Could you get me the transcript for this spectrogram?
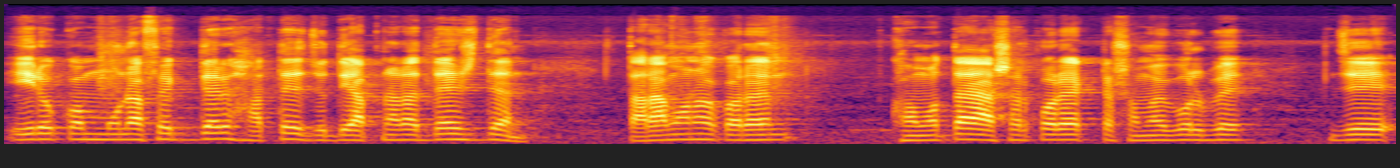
এইরকম মুনাফেকদের হাতে যদি আপনারা দেশ দেন, তারা মনে করেন ক্ষমতায় আসার পরে একটা সময় বলবে যে,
